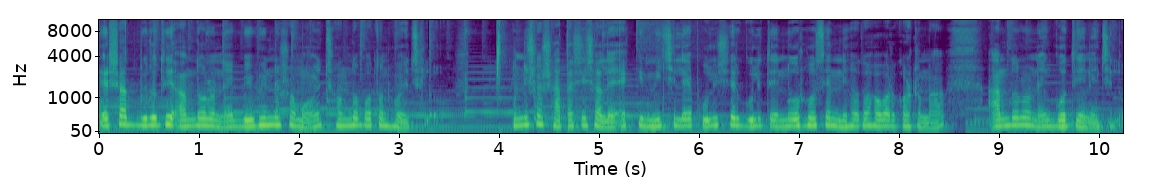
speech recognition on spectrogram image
এরশাদ বিরোধী আন্দোলনে বিভিন্ন সময় ছন্দপতন হয়েছিল। উনিশশো সাতাশি সালে একটি মিছিলে পুলিশের গুলিতে নূর হোসেন নিহত হওয়ার ঘটনা আন্দোলনে গতি এনেছিল।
